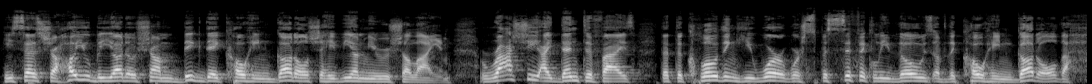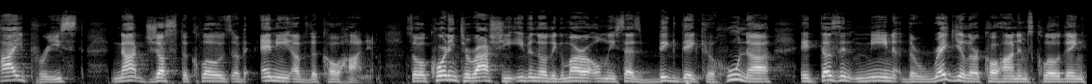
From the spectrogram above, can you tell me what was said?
He says shahayu biyado sham bigdei kohen gadol shehi Mirushalayim. Rashi identifies that the clothing he wore were specifically those of the Kohen Gadol, the high priest, not just the clothes of any of the Kohanim. So according to Rashi, even though the Gemara only says Bigdei Kahuna, it doesn't mean the regular Kohanim's clothing,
